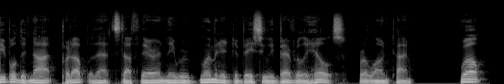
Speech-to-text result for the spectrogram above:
people did not put up with that stuff there and they were limited to basically Beverly Hills for a long time. Well,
